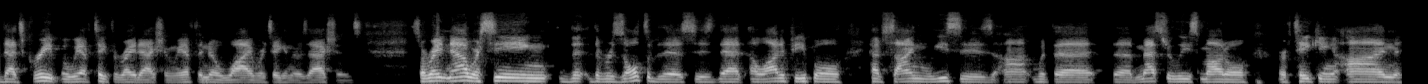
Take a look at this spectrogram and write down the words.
that's great but we have to take the right action. We have to know why we're taking those actions. So right now we're seeing the the result of this is that a lot of people have signed leases uh, with the the master lease model or taking on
